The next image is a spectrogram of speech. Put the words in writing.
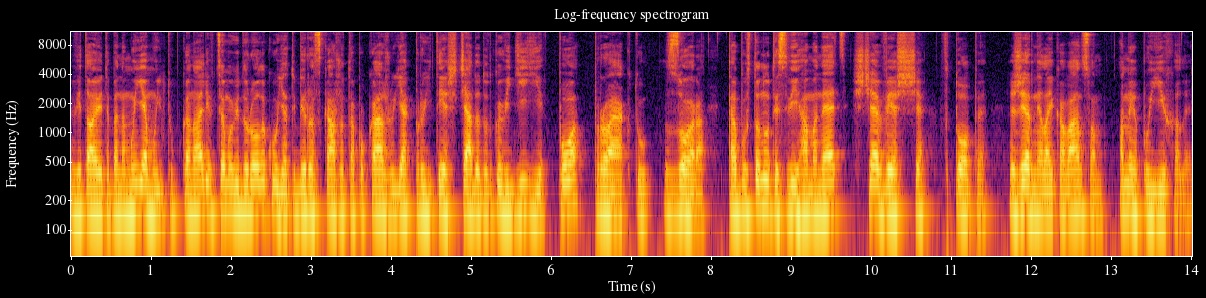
Вітаю тебе на моєму YouTube каналі. В цьому відеоролику я тобі розкажу та покажу, як пройти ще додаткові дії по проекту Зора та бустанути свій гаманець ще вище в топи. Жирний лайк авансом, а ми поїхали.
